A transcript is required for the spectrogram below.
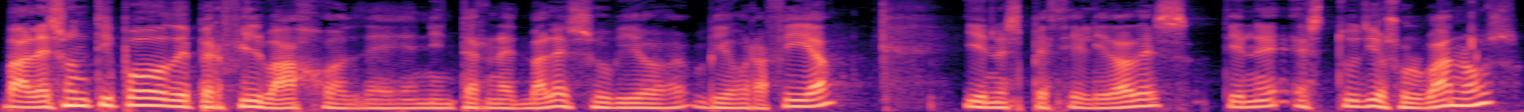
Vale, es un tipo de perfil bajo en Internet, ¿vale? Su biografía y en especialidades tiene estudios urbanos,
